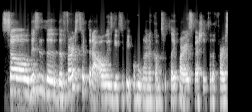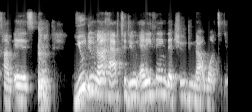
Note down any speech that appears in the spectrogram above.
So this is the the first tip that I always give to people who want to come to play party, especially for the first time, is you do not have to do anything that you do not want to do.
